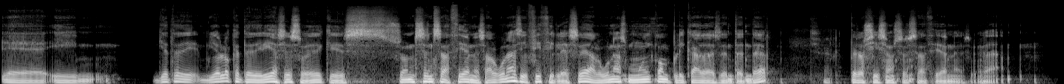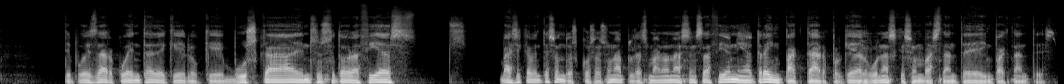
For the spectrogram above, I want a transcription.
Eh, y yo, te, yo, lo que te diría es eso, eh, que son sensaciones, algunas difíciles, eh, algunas muy complicadas de entender, sí. pero sí son sensaciones. O sea, te puedes dar cuenta de que lo que busca en sus fotografías básicamente son dos cosas, una plasmar una sensación y otra impactar, porque hay algunas que son bastante impactantes.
